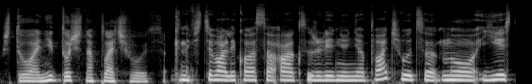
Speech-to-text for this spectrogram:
что они точно оплачиваются. Кинофестивали класса А, к сожалению, не оплачиваются, но есть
